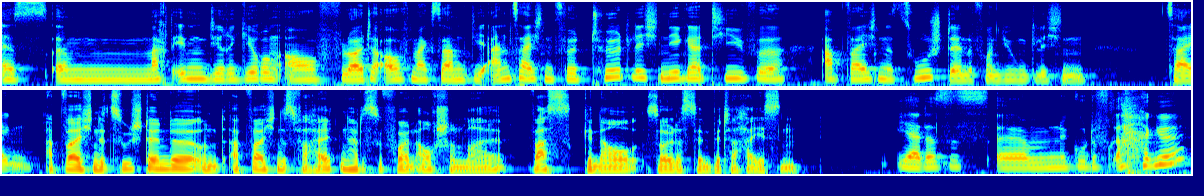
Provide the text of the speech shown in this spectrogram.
es ähm, macht eben die Regierung auf Leute aufmerksam, die Anzeichen für tödlich negative, abweichende Zustände von Jugendlichen zeigen. Abweichende Zustände und abweichendes Verhalten hattest du vorhin auch schon mal. Was genau soll das denn bitte heißen? Ja, das ist ähm, eine gute Frage.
